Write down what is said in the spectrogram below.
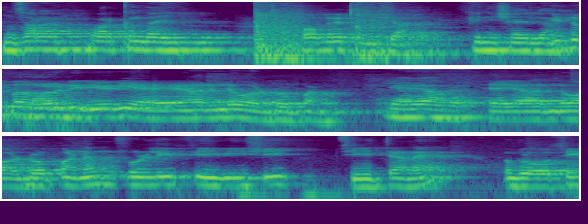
സാറേ വർക്ക് എന്തായി? ഓപ്പോസിറ്റ് ഫിനിഷാ ഫിനിഷ് ആയില്ല. ഇതിപ്പോ നമ്മളൊരു ഒരു എ ആറിന്റെ വാർഡ്രോപ്പാണ് ഏഴ് ആറ് എ ആറിന്റെ വാർഡ്രോപ്പാണ് ഫുള്ളി പി വി സി ഷീറ്റാണ് ഗ്ലോസി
